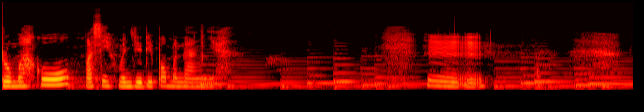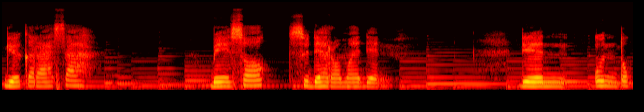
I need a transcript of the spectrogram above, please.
Rumahku masih menjadi pemenangnya. Hmm, Gak kerasa, besok sudah Ramadan. Dan untuk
